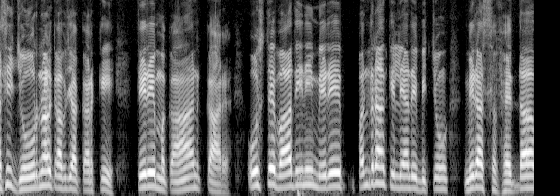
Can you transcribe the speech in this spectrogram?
ਅਸੀਂ ਜ਼ੋਰ ਨਾਲ ਕਬਜ਼ਾ ਕਰਕੇ ਤੇਰੇ ਮਕਾਨ, ਘਰ। ਉਸ ਤੋਂ ਬਾਅਦ ਹੀ ਨਹੀਂ, ਮੇਰੇ 15 ਕਿੱਲਿਆਂ ਦੇ ਵਿੱਚੋਂ ਮੇਰਾ ਸਫੈਦਾ,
